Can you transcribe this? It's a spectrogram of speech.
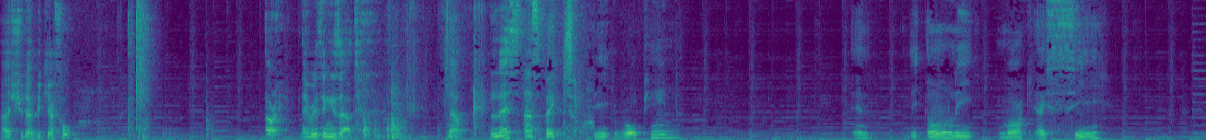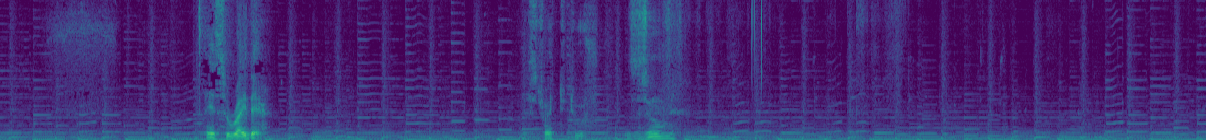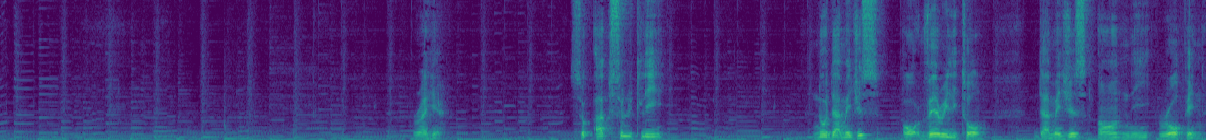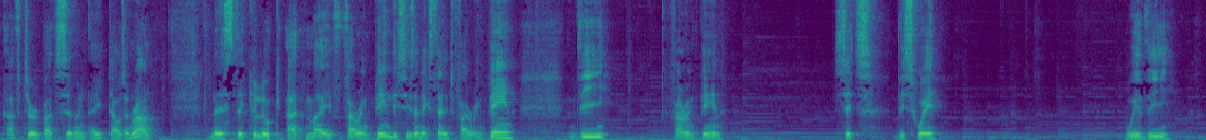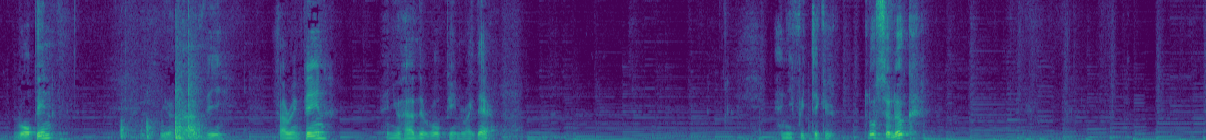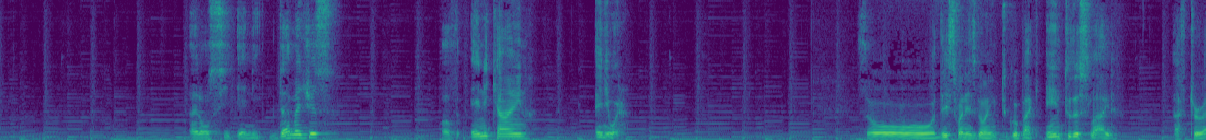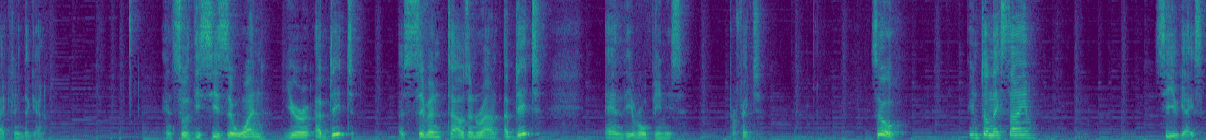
I should have be careful. Alright, everything is out. Now, let's inspect the roll pin. And the only mark I see is right there. Let's try to do zoom. Right here. So absolutely no damages or very little damages on the roll pin after about 7 8000 round. Let's take a look at my firing pin. This is an extended firing pin. The firing pin sits this way with the roll pin. You have the firing pin and you have the roll pin right there. And if we take a closer look, I don't see any damages of any kind anywhere. So this one is going to go back into the slide after I clean the gun. And so this is a one year update a 7000 round update and the roll pin is perfect. So until next time, see you guys.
